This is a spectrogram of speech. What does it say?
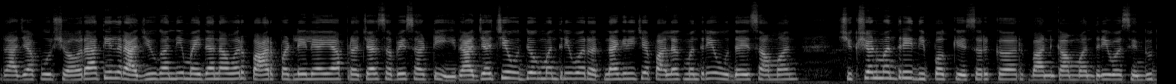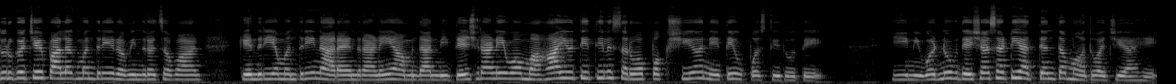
राजापूर शहरातील राजीव गांधी मैदानावर पार पडलेल्या या प्रचार सभेसाठी राज्याचे उद्योगमंत्री व रत्नागिरीचे पालकमंत्री उदय सामंत शिक्षण मंत्री दीपक केसरकर बांधकाम मंत्री व सिंधुदुर्गचे पालकमंत्री रवींद्र चव्हाण केंद्रीय मंत्री नारायण राणे आमदार नितेश राणे व महायुतीतील सर्वपक्षीय नेते उपस्थित होते. ही निवडणूक देशासाठी अत्यंत महत्त्वाची आहे.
